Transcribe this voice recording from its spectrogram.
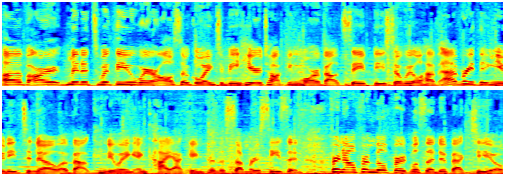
of our minutes with you. We're also going to be here talking more about safety, so we will have everything you need to know about canoeing and kayaking for the summer season. For now, from Milford, we'll send it back to you.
